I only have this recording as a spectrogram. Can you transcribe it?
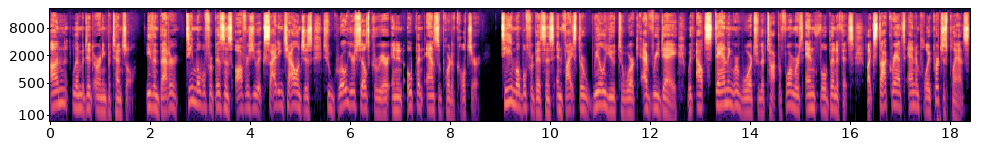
unlimited earning potential. Even better, T Mobile for Business offers you exciting challenges to grow your sales career in an open and supportive culture. T Mobile for Business invites the real you to work every day with outstanding rewards for their top performers and full benefits, like stock grants and employee purchase plans,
